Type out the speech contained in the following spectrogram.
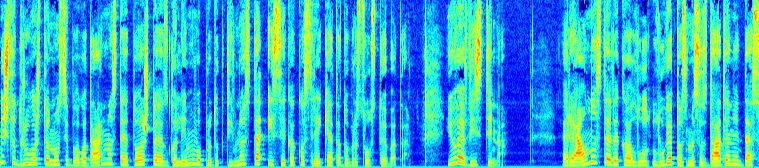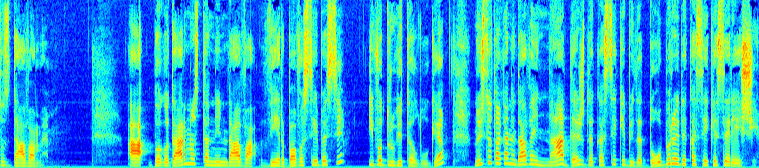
Нешто друго што носи благодарноста е тоа што ја зголемува продуктивноста и секако среќата добросостојбата. И ова е вистина – Реалноста е дека луѓето сме создадени да создаваме. А благодарноста ни дава верба во себе си и во другите луѓе, но исто така ни дава и надеж дека се ќе биде добро и дека се ќе се реши.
